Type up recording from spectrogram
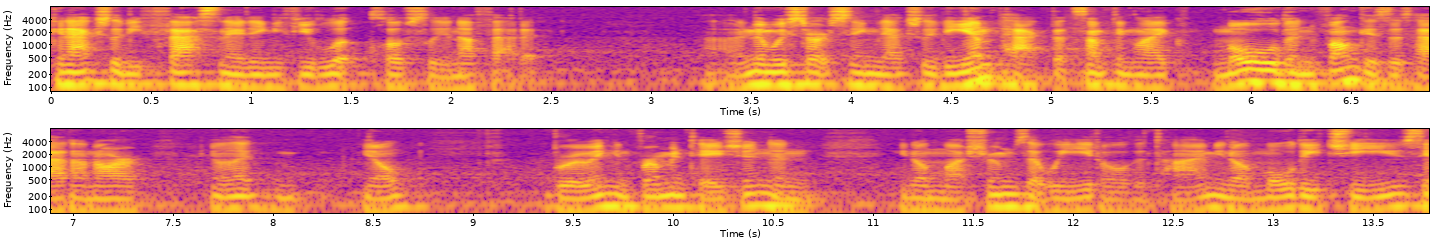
can actually be fascinating if you look closely enough at it. Uh, and then we start seeing actually the impact that something like mold and fungus has had on our, you know, like, you know, brewing and fermentation and you know mushrooms that we eat all the time you know moldy cheese.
